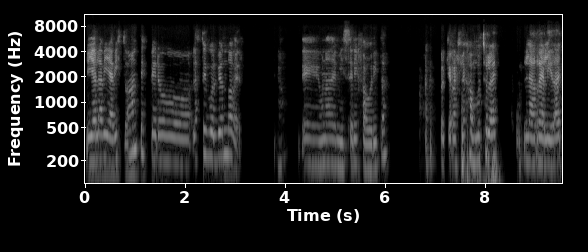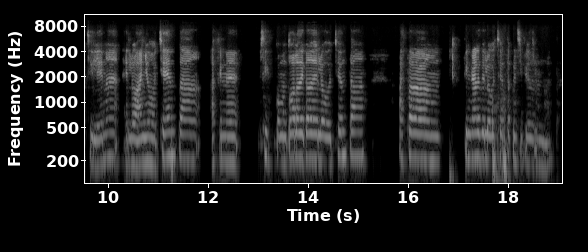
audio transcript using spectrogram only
Yo ya la había visto antes, pero la estoy volviendo a ver. Eh, una de mis series favoritas, porque refleja mucho la, la realidad chilena en los años 80, a fines, sí, como en toda la década de los 80, hasta um, finales de los 80, principios de los 90.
